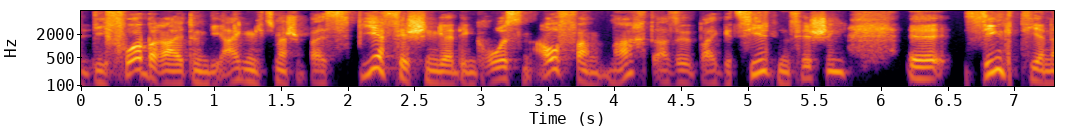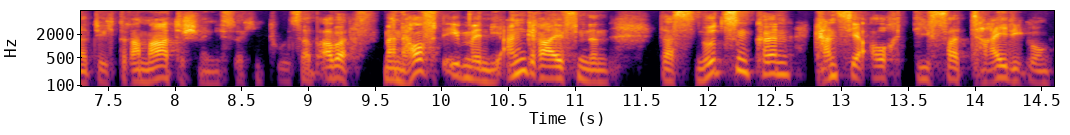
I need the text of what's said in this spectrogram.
die Vorbereitung, die eigentlich zum Beispiel bei Spearfishing ja den großen Aufwand macht, also bei gezielten Phishing, äh, sinkt hier natürlich dramatisch, wenn ich solche Tools habe. Aber man hofft eben, wenn die Angreifenden das nutzen können, kann es ja auch die Verteidigung.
